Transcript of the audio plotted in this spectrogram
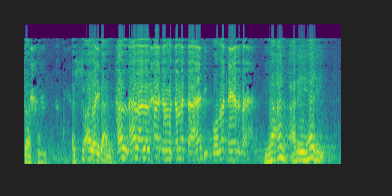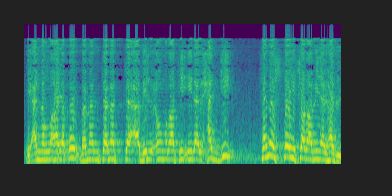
خير. السؤال طيب الثالث هل هل على الحاج المتمتع هدي ومتى يذبح؟ نعم عليه هدي. لأن الله يقول فمن تمتع بالعمرة إلى الحج فما استيسر من الهدي.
